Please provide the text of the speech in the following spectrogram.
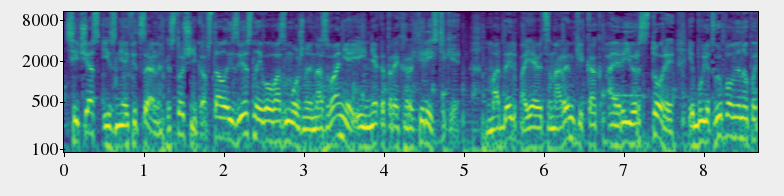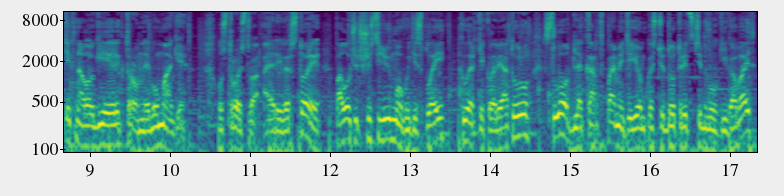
Сейчас из неофициальных источников стало известно его возможное название и некоторые характеристики. Модель появится на рынке как iRiver Story и будет выполнена по технологии электронной бумаги. Устройство iRiver Story получит 6-дюймовый дисплей, QWERTY-клавиатуру, слот для карт памяти емкостью до 32 гигабайт,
